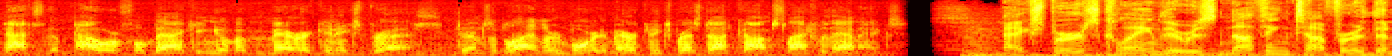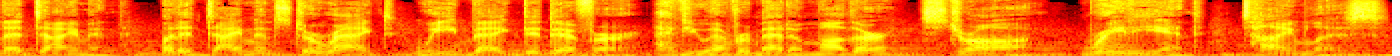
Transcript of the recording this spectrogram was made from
That's the powerful backing of American Express. Terms apply. Learn more at americanexpress.com slash with Amex. Experts claim there is nothing tougher than a diamond. But at Diamonds Direct, we beg to differ. Have you ever met a mother? Strong, radiant, timeless.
